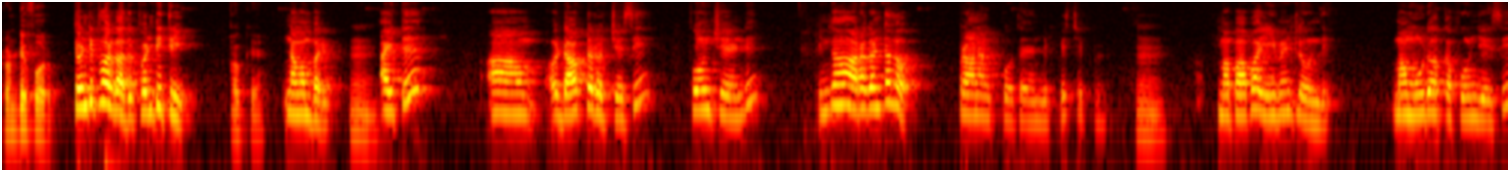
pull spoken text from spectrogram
twenty four. Twenty four కాదు ట్వంటీ త్రీ. ఓకే. నవంబర్. అయితే డాక్టర్ వచ్చేసి ఫోన్ చేయండి. ఇంకా అరగంటలో ప్రాణాలు పోతాయని చెప్పేసి చెప్పాడు. మా పాప ఈవెంట్లో ఉంది. మా మూడో అక్క ఫోన్ చేసి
